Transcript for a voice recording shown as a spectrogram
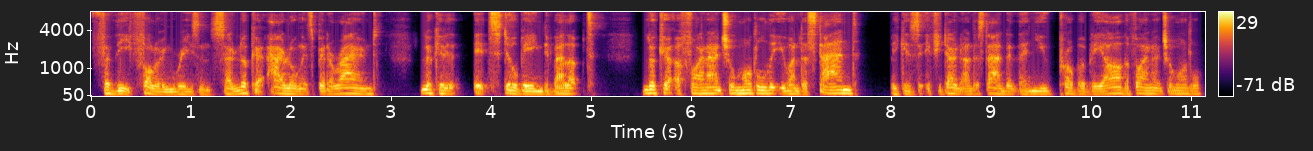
for the following reasons. So look at how long it's been around, look at it it's still being developed, look at a financial model that you understand, because if you don't understand it, then you probably are the financial model.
